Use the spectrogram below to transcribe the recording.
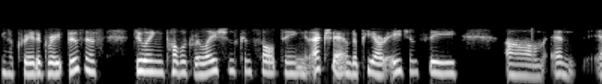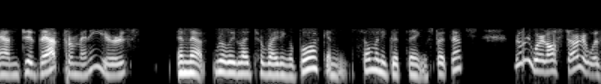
you know create a great business doing public relations consulting. And actually I owned a PR agency um and and did that for many years. And that really led to writing a book and so many good things. But that's really where it all started was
